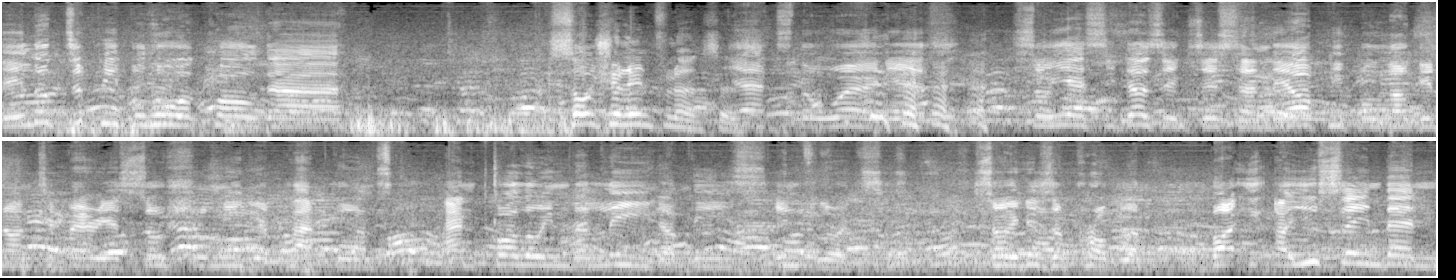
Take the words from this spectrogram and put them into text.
they look to people who are called. Uh, Social influencers. Yeah, it's the word, yes. so yes, it does exist, and there are people logging on to various social media platforms and following the lead of these influencers. So it is a problem. But are you saying then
